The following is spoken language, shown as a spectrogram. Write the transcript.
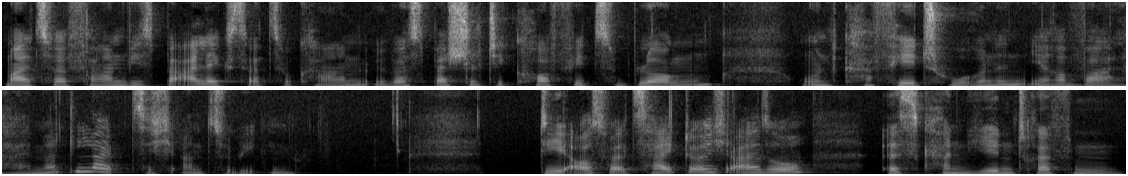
mal zu erfahren, wie es bei Alex dazu kam, über Specialty Coffee zu bloggen und Kaffeetouren in ihrer Wahlheimat Leipzig anzubieten. Die Auswahl zeigt euch also, es kann jeden treffen.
